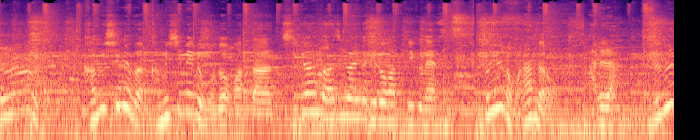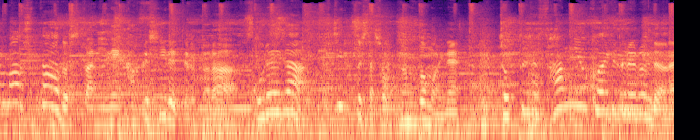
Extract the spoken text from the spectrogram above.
うん。噛みしめば噛みしめるほどまた違う味わいが広がっていくね。というのもなんだろう。あれだ。粒マスタード下にね隠し入れてるからこれがプチッとした食感とともにねちょっとした酸味を加えてくれるんだよね。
